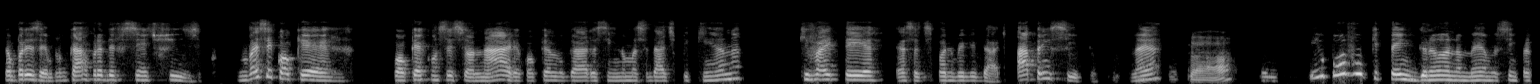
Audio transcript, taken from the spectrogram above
Então, por exemplo, um carro para deficiente físico, não vai ser qualquer qualquer concessionária, qualquer lugar assim numa cidade pequena que vai ter essa disponibilidade, a princípio, né? Tá. E o povo que tem grana mesmo, assim, para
